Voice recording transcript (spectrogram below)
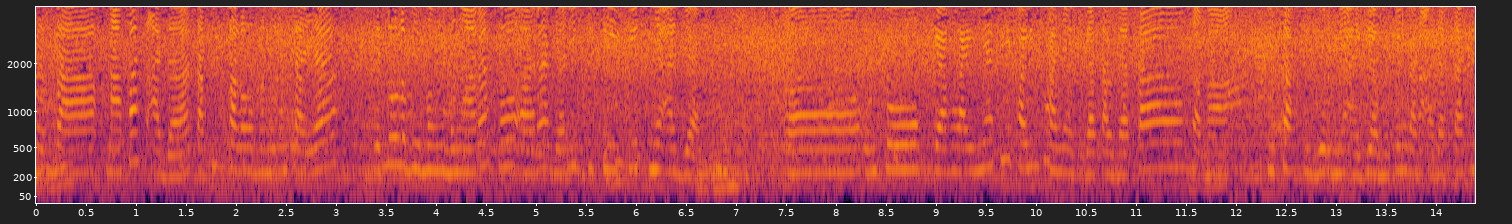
sesak nafas ada, tapi kalau menurut saya itu lebih meng- mengarah ke arah dari psikisnya aja. Eh, untuk yang lainnya sih paling hanya gatal-gatal sama susah tidurnya aja, mungkin karena adaptasi.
